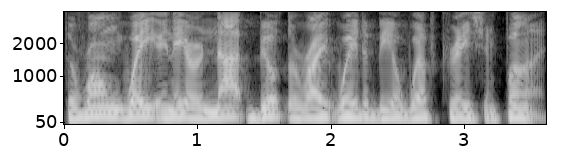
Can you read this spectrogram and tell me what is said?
the wrong way and they are not built the right way to be a wealth creation fund.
